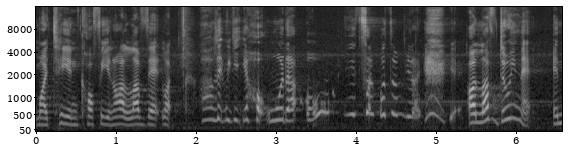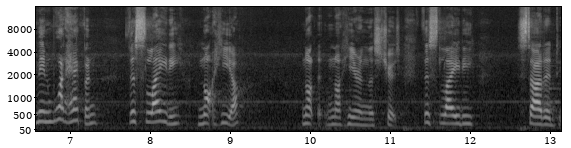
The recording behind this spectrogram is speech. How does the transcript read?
my tea and coffee, and I love that. Like, oh, let me get your hot water. Oh, yes, so awesome, you know. I love doing that. And then what happened? This lady, not here, not, not here in this church, this lady started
